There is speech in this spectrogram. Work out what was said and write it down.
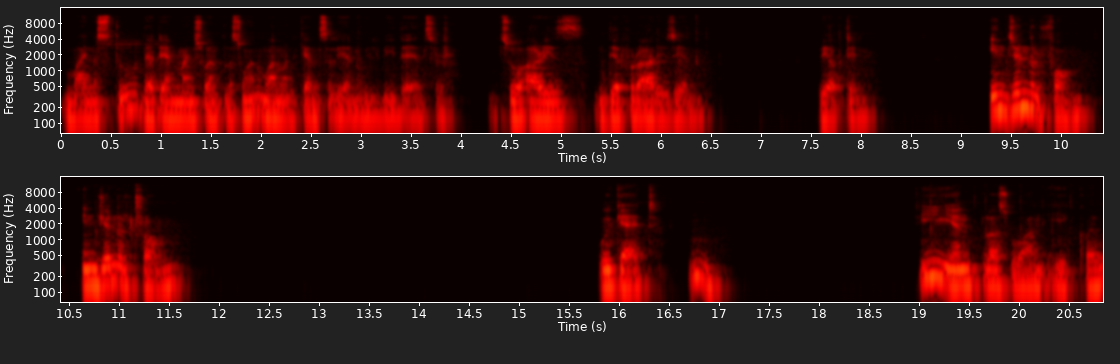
Minus 2 that n minus 1 plus 1 1 1 cancel n will be the answer. So r is therefore r is n we obtain in. General form in general term we get hmm, tn plus 1 equal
